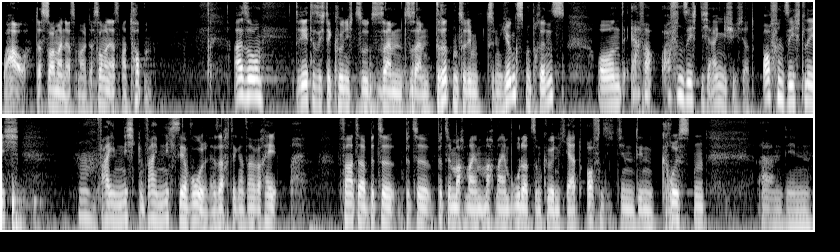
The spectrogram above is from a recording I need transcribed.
wow, das soll man erstmal, das soll man erstmal toppen. Also drehte sich der König zu, zu, seinem, zu seinem dritten, zu dem, zu dem jüngsten Prinz. Und er war offensichtlich eingeschüchtert. Offensichtlich hm, war, ihm nicht, war ihm nicht sehr wohl. Er sagte ganz einfach, hey, Vater, bitte, bitte, bitte mach, mein, mach meinen Bruder zum König. Er hat offensichtlich den, den größten, ähm, den,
